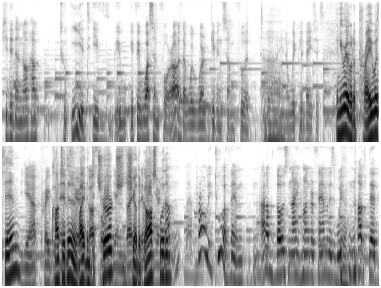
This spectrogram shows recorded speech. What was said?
she didn't know how to eat if if it wasn't for us that we were giving some food uh, in a weekly basis. And you were able to pray with them. Yeah, pray with Contact them, them, invite the them to church, invite share the them- gospel with them? uh, probably two of them out of those 900 families, we knocked at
